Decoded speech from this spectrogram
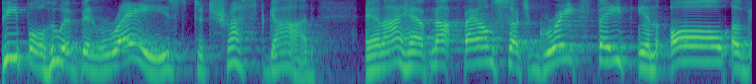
people who have been raised to trust God. And I have not found such great faith in all of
